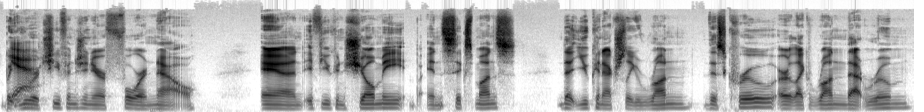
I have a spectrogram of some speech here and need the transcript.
but yeah. you are chief engineer for now. And if you can show me in six months that you can actually run this crew or like run that room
